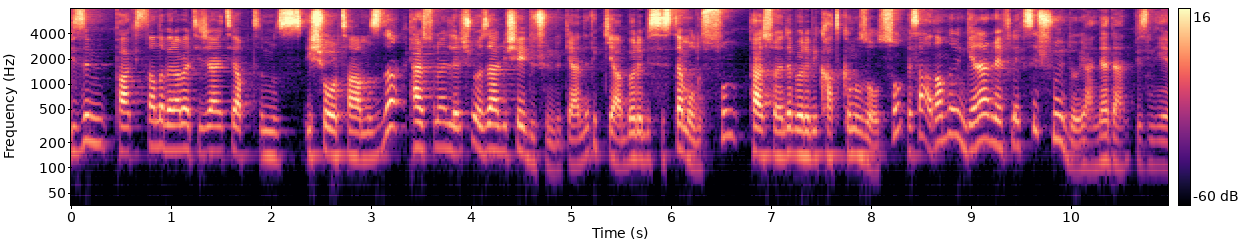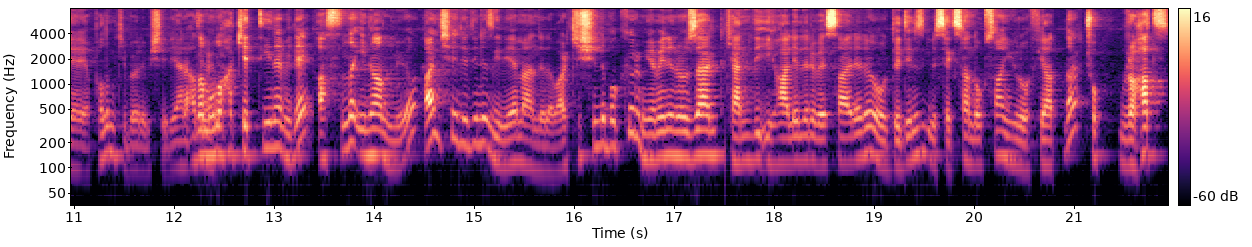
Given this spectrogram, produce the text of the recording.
bizim Pakistan'da beraber ticaret yaptığımız iş ortağımızda personeller için özel bir şey düşündük. Yani dedik ki ya böyle bir sistem oluşsun. Personele de böyle bir katkımız olsun. Mesela adamların genel refleksi şuydu. Yani neden? Biz niye yapalım ki böyle bir şeydi? Yani adam Evet. onu hak ettiğine bile aslında inanmıyor. Aynı şey dediğiniz gibi Yemen'de de var. Ki şimdi bakıyorum Yemen'in özel kendi ihaleleri vesaireleri o dediğiniz gibi 80-90 euro fiyatlar çok rahat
